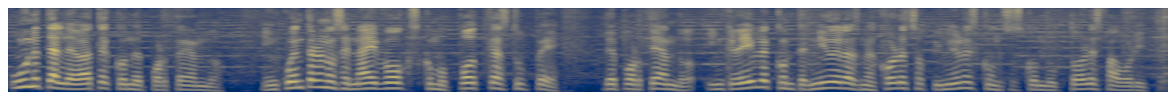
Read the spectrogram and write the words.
únete al debate con Deporteando. Encuéntranos en iVox como Podcast UP. Deporteando, increíble contenido y las mejores opiniones con sus conductores favoritos.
